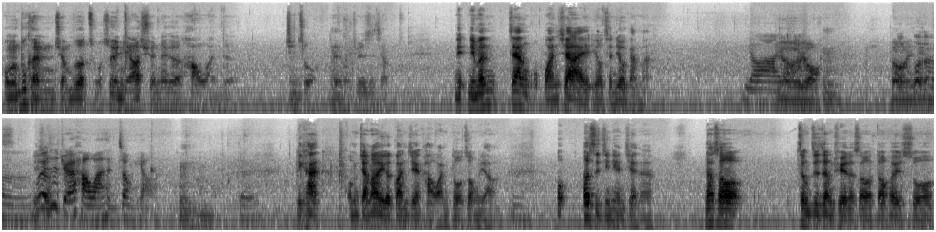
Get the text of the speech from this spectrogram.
我们不可能全部都做，所以你要选那个好玩的去做。对，我觉得是这样。你你们这样玩下来有成就感吗？有啊，有有。嗯。我嗯，我也是觉得好玩很重要。嗯嗯。对。你看，我们讲到一个关键，好玩多重要。嗯。我二十几年前呢，那时候政治正确的时候，都会说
